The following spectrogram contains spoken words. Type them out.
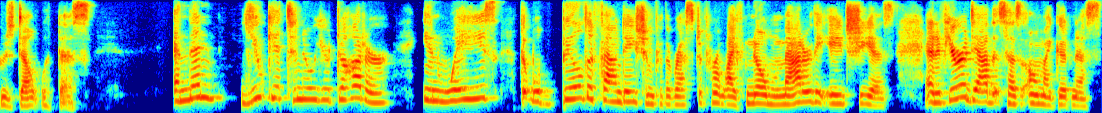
who's dealt with this. And then you get to know your daughter in ways that will build a foundation for the rest of her life, no matter the age she is. And if you're a dad that says, Oh my goodness,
